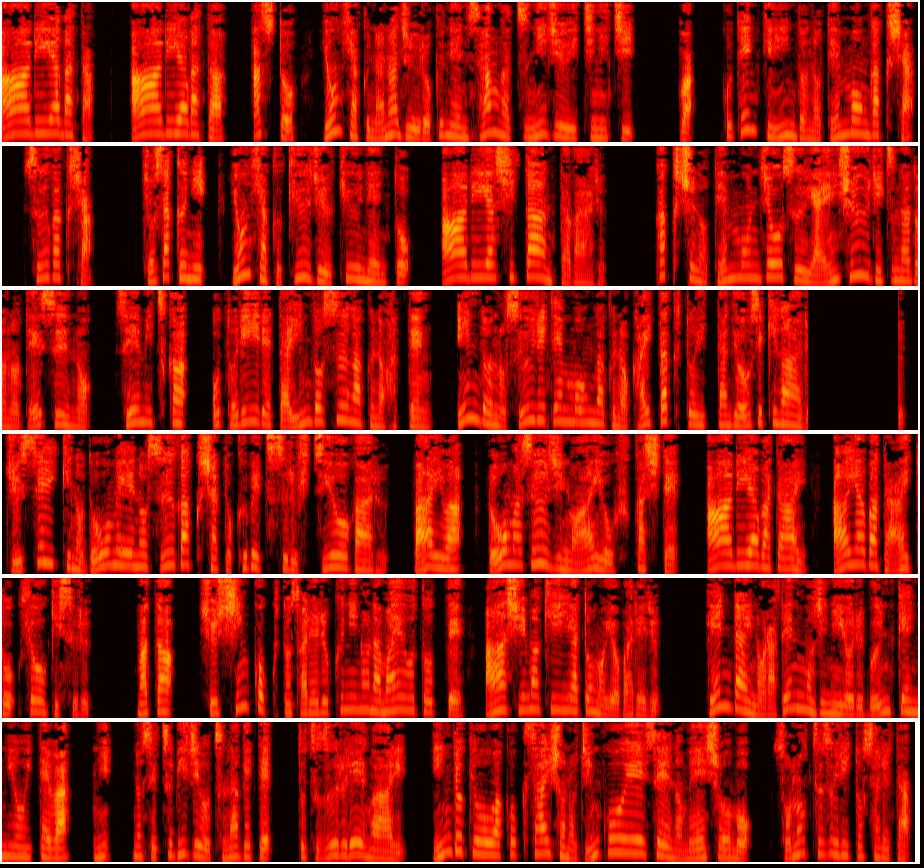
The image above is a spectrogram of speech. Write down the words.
アーリアバタ、アーリアバタ、アスト、476年3月21日は、古典期インドの天文学者、数学者。著作に499年とアーリアシターンタがある。各種の天文常数や円周率などの定数の精密化を取り入れたインド数学の発展、インドの数理天文学の開拓といった業績がある。10世紀の同盟の数学者と区別する必要がある場合は、ローマ数字の愛を付加して、アーリアバタ愛、アーヤバタ愛と表記する。また、出身国とされる国の名前をとって、アーシマキーヤとも呼ばれる。現代のラテン文字による文献においては、2の設備字をつなげて、と綴る例があり、インド共和国最初の人工衛星の名称も、その綴りとされた。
